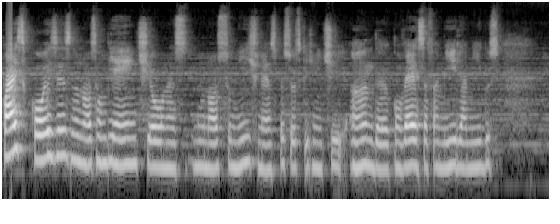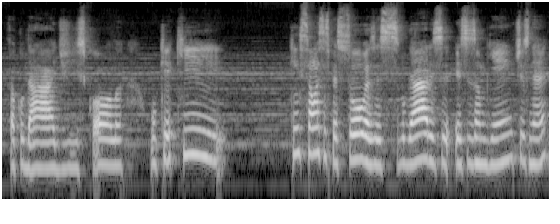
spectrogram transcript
quais coisas no nosso ambiente ou nas, no nosso nicho, né? As pessoas que a gente anda, conversa, família, amigos, faculdade, escola, o que que quem são essas pessoas, esses lugares, esses ambientes, né?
